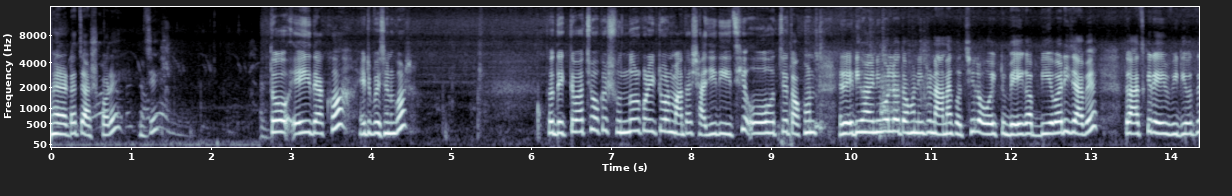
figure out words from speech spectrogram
ভেড়াটা চাষ করে, যে। তো এই দেখো, এটি পেছন ঘর তো দেখতে পাচ্ছ, ওকে সুন্দর করে একটু ওর মাথা সাজিয়ে দিয়েছি। ও হচ্ছে তখন রেডি হয়নি বললেও তখন একটু নানা করছিল। ও একটু বেগা বিয়েবাড়ি যাবে। তো আজকের এই ভিডিওতে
